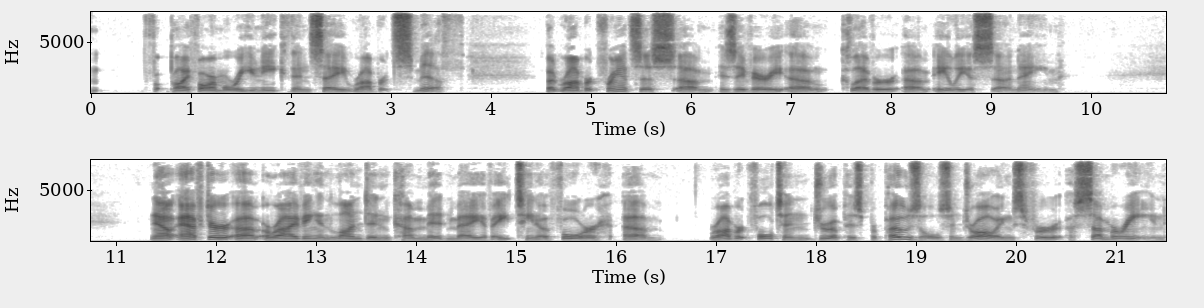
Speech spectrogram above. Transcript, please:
f- probably far more unique than, say, Robert Smith but Robert Francis um, is a very uh, clever um, alias uh, name. Now, after uh, arriving in London come mid May of 1804, um, Robert Fulton drew up his proposals and drawings for a submarine.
